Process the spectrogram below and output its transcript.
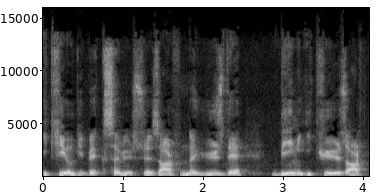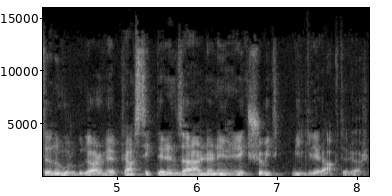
2 yıl gibi kısa bir süre zarfında %1200 arttığını vurguluyor ve plastiklerin zararlarına yönelik şu bilgileri aktarıyor.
